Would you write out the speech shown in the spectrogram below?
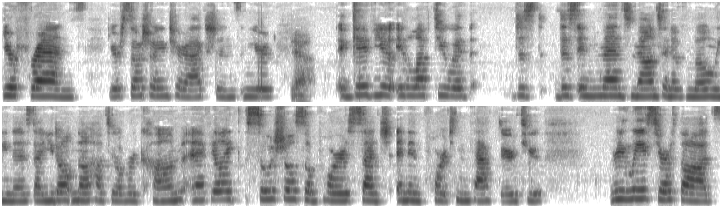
your friends your social interactions and your yeah. it gave you it left you with just this immense mountain of loneliness that you don't know how to overcome. And I feel like social support is such an important factor to release your thoughts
